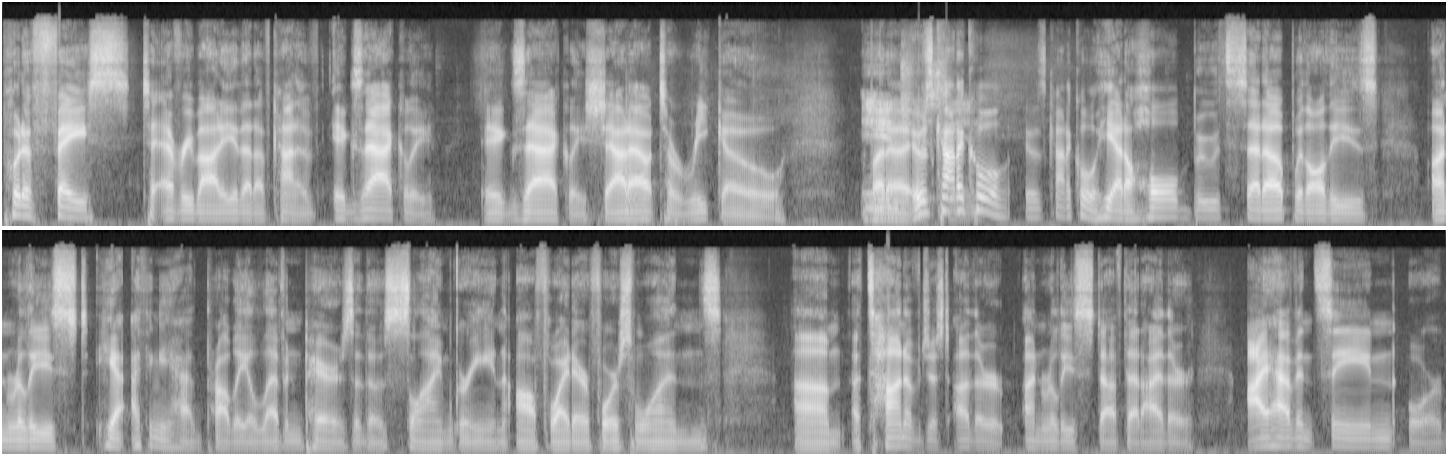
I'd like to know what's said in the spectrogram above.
put a face to everybody that I've kind of exactly, exactly. Shout out to Rico. But uh, it was kind of cool. It was kind of cool. He had a whole booth set up with all these unreleased. He, I think he had probably 11 pairs of those slime green off white Air Force Ones. Um, a ton of just other unreleased stuff that either I haven't seen or,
